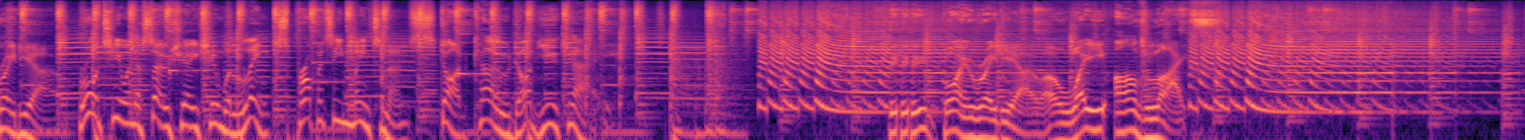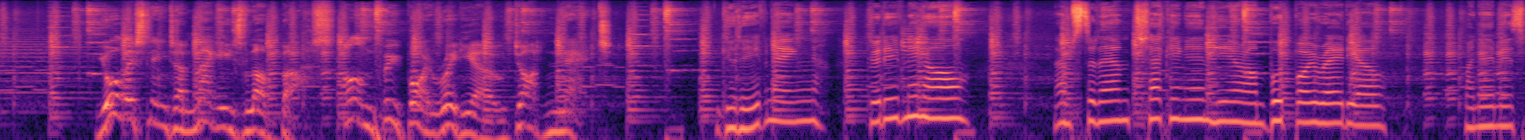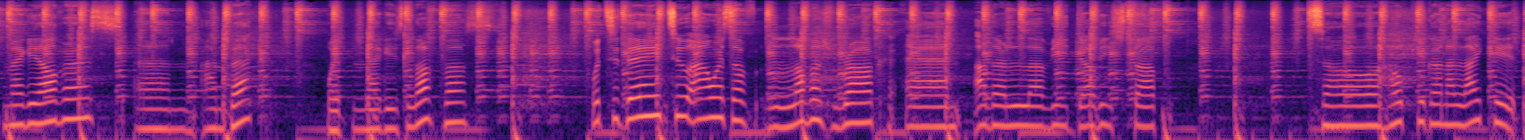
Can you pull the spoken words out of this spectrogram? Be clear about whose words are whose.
Speaker 1: Radio. Brought to you in association with Links Property Maintenance.co.uk. Boot Boy Radio, a way of life. You're listening to Maggie's Love Bus on bootboyradio.net.
Speaker 2: Good evening. Good evening, all. Amsterdam checking in here on Bootboy Radio. My name is Maggie Alvarez, and I'm back with Maggie's Love Bus. With today, two hours of lovers rock and other lovey dovey stuff. So, hope you're gonna like it.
